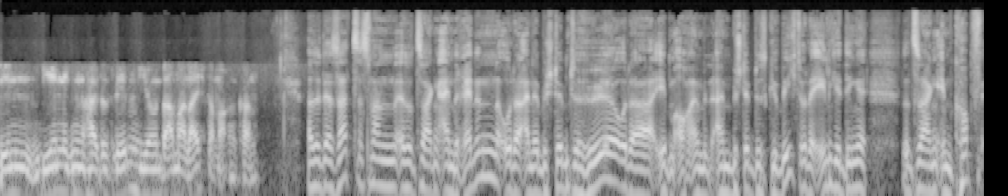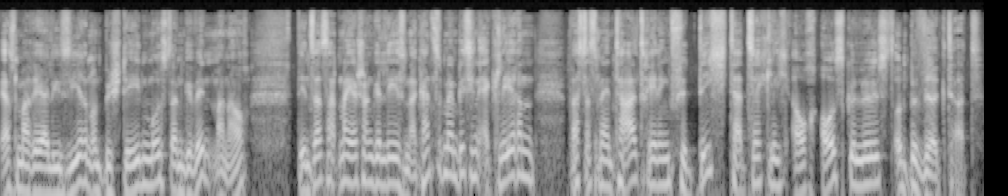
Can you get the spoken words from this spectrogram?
denjenigen halt das Leben hier und da mal leichter machen kann. Also der Satz, dass man äh, sozusagen ein Rennen oder eine bestimmte Höhe oder eben auch ein, ein bestimmtes Gewicht oder ähnliche Dinge sozusagen im Kopf erstmal realisieren und bestehen muss, dann gewinnt man auch. Den Satz hat man ja schon gelesen. Da kannst du mir ein bisschen erklären, was das Mentaltraining für dich tatsächlich auch ausgelöst und bewirkt hat?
